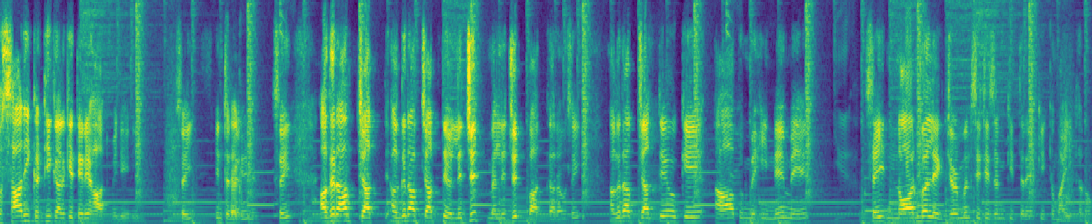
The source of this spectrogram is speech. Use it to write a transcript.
وہ ساری کٹھی کر کے تیرے ہاتھ میں دے ہے صحیح؟ انٹرنیٹ میں۔ صحیح؟ اگر آپ چاہتے اگر آپ چاہتے ہو لیجٹ میں لیجٹ بات کر رہا ہوں صحیح؟ اگر آپ چاہتے ہو کہ آپ مہینے میں صحیح نارمل ایک جرمن سٹیزن کی طرح کی کمائی کرو۔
